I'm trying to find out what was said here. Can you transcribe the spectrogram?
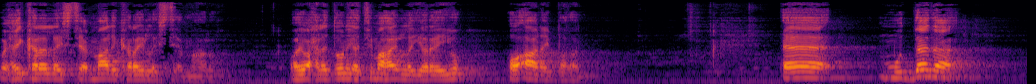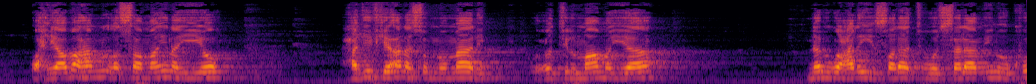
wixii kale la isticmaali kara in la isticmaalo. Waayo waxaa la doonayaa timaha in la yareeyo oo aanay badan. Muddada waxyaabahan la samaynayo xadiidkii anas bnu malik wuxuu tilmaamayaa nabigu calayhi salaatu wasalaam inuu ku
